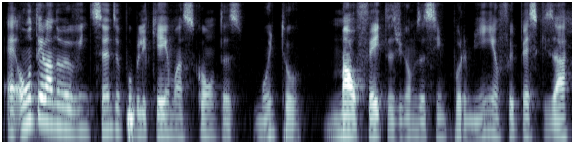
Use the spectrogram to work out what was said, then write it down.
É, ontem lá no meu 20 Santos eu publiquei umas contas muito mal feitas, digamos assim, por mim. Eu fui pesquisar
